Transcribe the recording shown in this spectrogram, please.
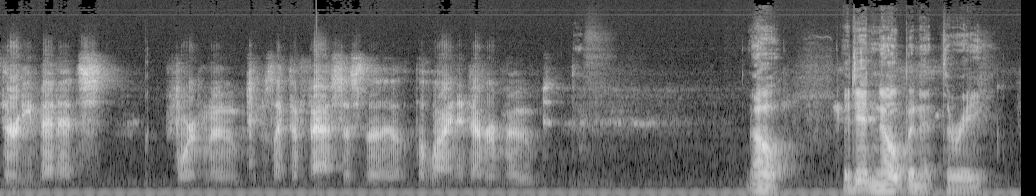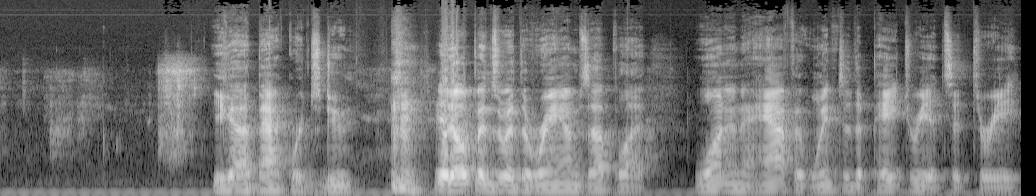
30 minutes before it moved. It was like the fastest the the line had ever moved. Oh, it didn't open at three. You got it backwards, dude. it opens with the Rams up like one and a half. It went to the Patriots at three,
